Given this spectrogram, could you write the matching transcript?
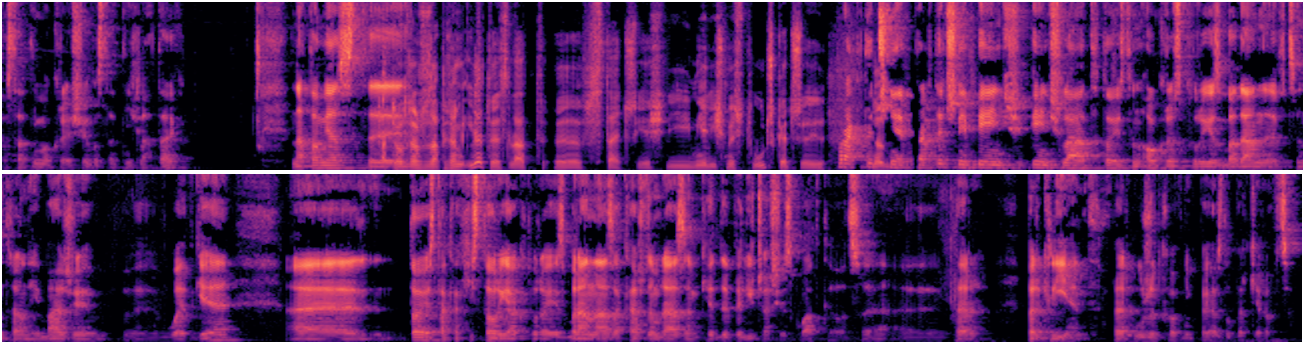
w ostatnim okresie, w ostatnich latach. Natomiast. A to od razu zapytam, ile to jest lat y, wstecz? Jeśli mieliśmy stłuczkę, czy. Praktycznie, no... praktycznie 5, 5 lat to jest ten okres, który jest badany w centralnej bazie w UFG. E, to jest taka historia, która jest brana za każdym razem, kiedy wylicza się składkę OC e, per, per klient, per użytkownik pojazdu, per kierowca.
